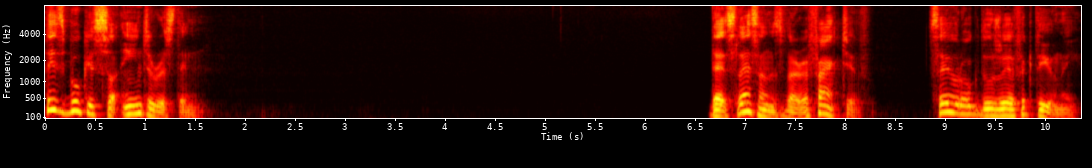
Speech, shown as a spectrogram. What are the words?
This book is so interesting. This lesson is very effective. Цей урок дуже ефективний.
